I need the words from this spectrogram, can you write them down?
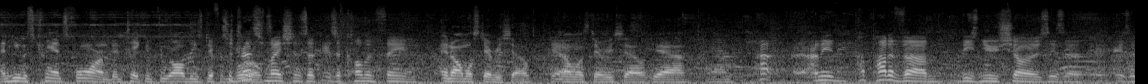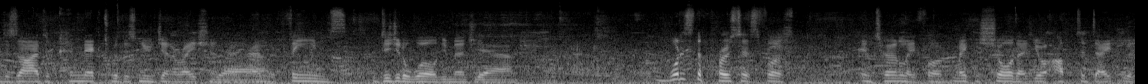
and he was transformed and taken through all these different So worlds transformation is a, is a common theme. in almost every show. In almost every show, yeah. Um, How, I mean, p- part of um, these new shows is a is a desire to connect with this new generation Yeah. and the themes, the digital world you mentioned. yeah. What is the process for internally for making sure that you're up to date with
